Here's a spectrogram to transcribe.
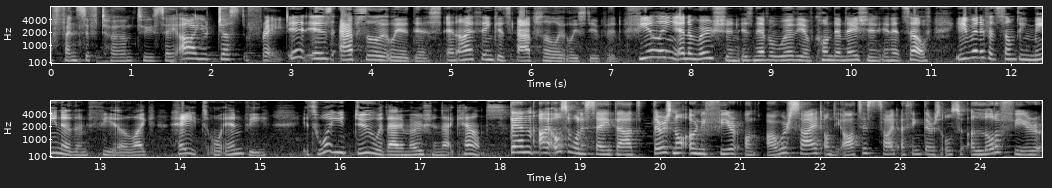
offensive term to say, ah, oh, you're just afraid. It is absolutely a diss, and I think it's absolutely stupid. Feeling an emotion is never worthy of condemnation in itself, even if it's something meaner than fear, like hate or envy. It's what you do with that emotion that counts. Then I also want to say that there is not only fear on our side, on the artist side, I think there's also a lot of fear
